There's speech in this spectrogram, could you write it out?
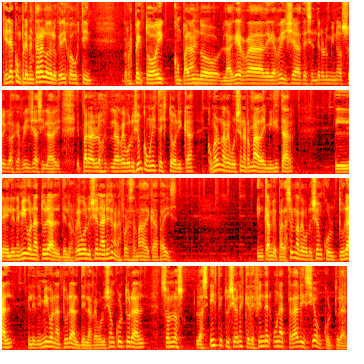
Quería complementar algo de lo que dijo Agustín respecto hoy comparando la guerra de guerrillas de Sendero Luminoso y las guerrillas y la eh, para los- la revolución comunista histórica, como era una revolución armada y militar, el enemigo natural de los revolucionarios eran las fuerzas armadas de cada país. En cambio, para hacer una revolución cultural, el enemigo natural de la revolución cultural son los, las instituciones que defienden una tradición cultural.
